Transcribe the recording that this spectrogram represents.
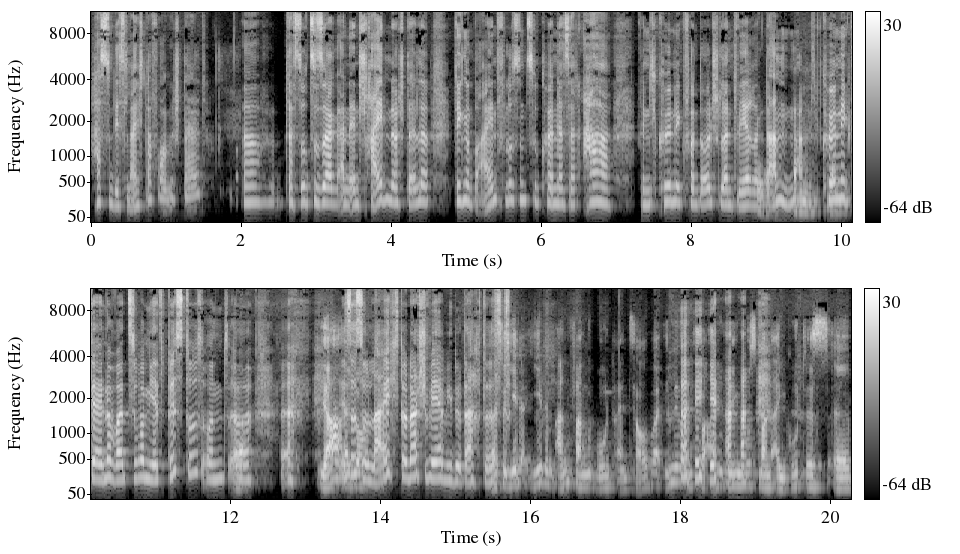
hast du dir es leichter vorgestellt? Äh, das sozusagen an entscheidender Stelle Dinge beeinflussen zu können, dass sagt, ah, wenn ich König von Deutschland wäre, Genau, dann, dann- König der Innovation, jetzt bist du's und Ja. äh, äh, Ja, ist es also- so leicht oder schwer, wie du dachtest? Du, jeder, jedem Anfang wohnt ein Zauber inne und vor allen Ja. Dingen muss man ein gutes äh,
